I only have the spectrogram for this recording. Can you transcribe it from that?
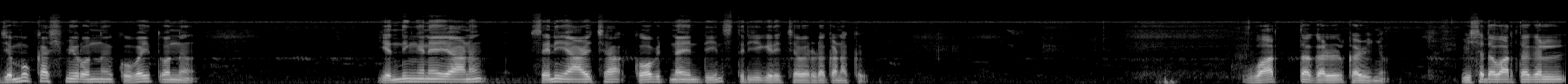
ജമ്മു കാശ്മീർ ഒന്ന് കുവൈത്ത് ഒന്ന് എന്നിങ്ങനെയാണ് ശനിയാഴ്ച കോവിഡ് നയന്റീൻ സ്ഥിരീകരിച്ചവരുടെ കണക്ക്. വാർത്തകൾ കഴിഞ്ഞു. വിശദവാർത്തകൾ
